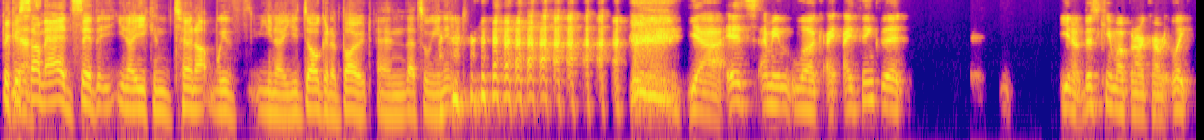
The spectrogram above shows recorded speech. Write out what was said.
Because yes. some ad said that you know you can turn up with you know your dog in a boat and that's all you need. yeah, it's. I mean, look, I, I think that you know, this came up in our conversation. Like,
